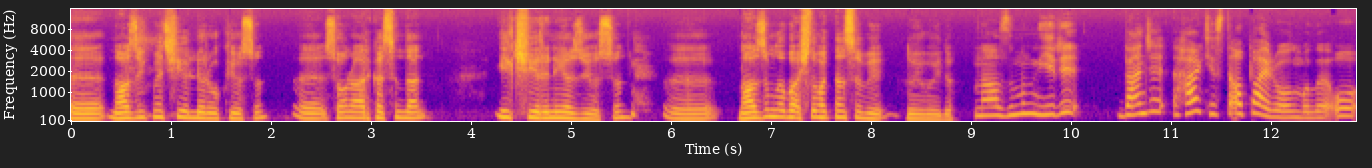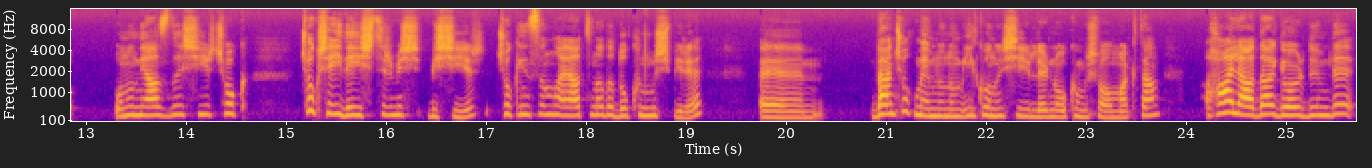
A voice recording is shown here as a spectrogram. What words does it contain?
Ee, Nazım Hikmet şiirleri okuyorsun. Ee, sonra arkasından ilk şiirini yazıyorsun. Ee, Nazım'la başlamak nasıl bir duyguydu? Nazım'ın yeri bence herkeste apayrı olmalı. O onun yazdığı şiir çok çok şeyi değiştirmiş bir şiir. Çok insanın hayatına da dokunmuş biri. Ee, ben çok memnunum ilk onun şiirlerini okumuş olmaktan. Hala da gördüğümde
